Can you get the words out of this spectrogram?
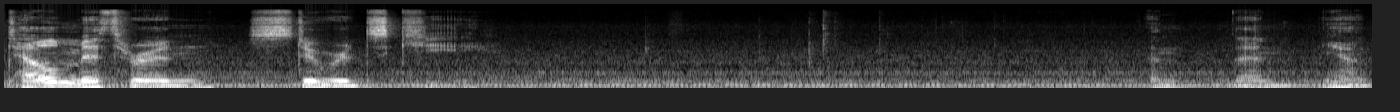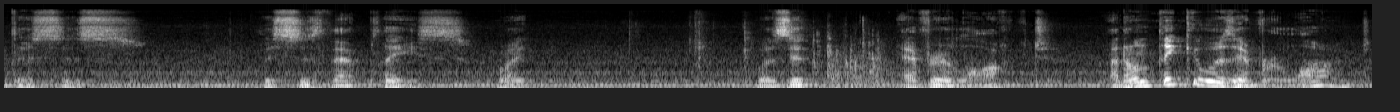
Tel Mithryn Steward's key. And then, yeah, this is... This is that place. What? Was it ever locked? I don't think it was ever locked.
